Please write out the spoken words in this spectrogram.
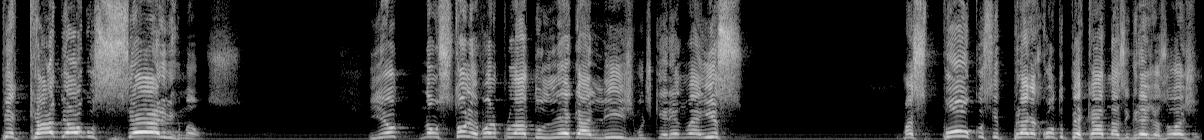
Pecado é algo sério, irmãos. E eu não estou levando para o lado do legalismo, de querer, não é isso. Mas pouco se prega contra o pecado nas igrejas hoje.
